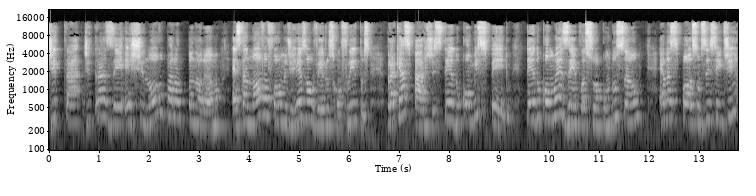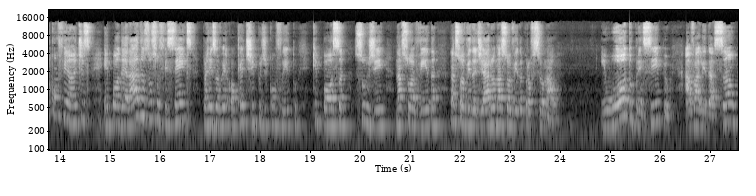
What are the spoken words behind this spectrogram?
de, tra de trazer este novo panorama, esta nova forma de resolver os conflitos, para que as partes, tendo como espelho, tendo como exemplo a sua condução, elas possam se sentir confiantes, empoderadas o suficientes para resolver qualquer tipo de conflito que possa surgir na sua vida, na sua vida diária ou na sua vida profissional. E o outro princípio a validação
